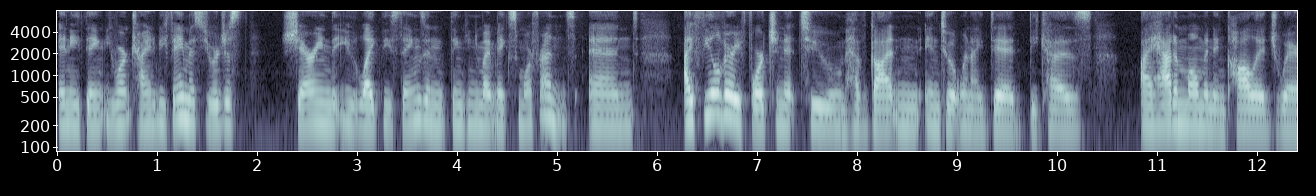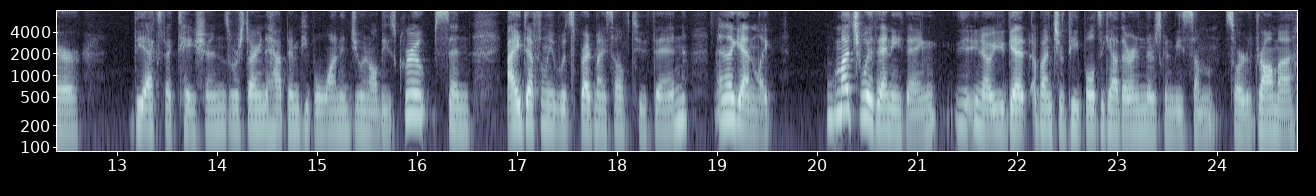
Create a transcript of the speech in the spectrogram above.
anything. You weren't trying to be famous. You were just sharing that you like these things and thinking you might make some more friends. And I feel very fortunate to have gotten into it when I did because I had a moment in college where the expectations were starting to happen. People wanted you in all these groups, and I definitely would spread myself too thin. And again, like much with anything, you know, you get a bunch of people together and there's going to be some sort of drama.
